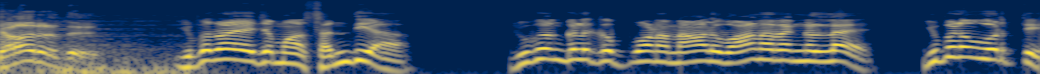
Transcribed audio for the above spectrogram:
யார் அது இவதான் எஜமா சந்தியா? யுகங்களுக்கு போன நாலு வானரங்கள்ல இவனும் ஒருத்தி.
